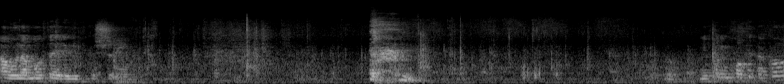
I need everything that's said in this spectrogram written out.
העולמות האלה מתקשרים. אני יכול למחוק את הכל?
